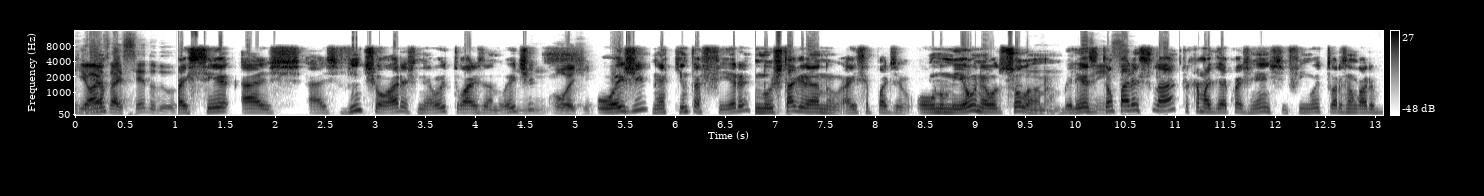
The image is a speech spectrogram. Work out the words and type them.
que horas vai ser, Dudu? Vai ser às, às 20 horas, né? 8 horas da noite. Uhum, hoje. Hoje, né? Quinta-feira, no Instagram. No, aí você pode, ou no meu, né? Ou do Solana. Uhum. Beleza? Sim, então sim. aparece lá, trocar uma ideia com a gente. Enfim, 8 horas é um horário,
